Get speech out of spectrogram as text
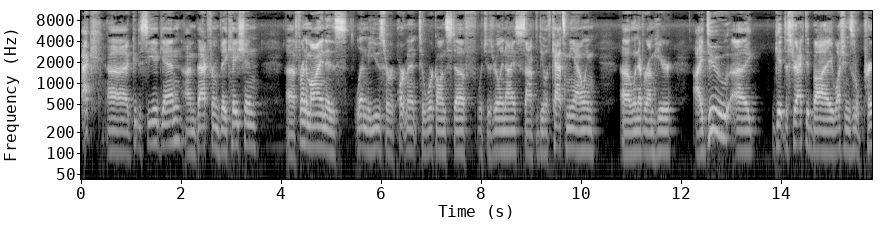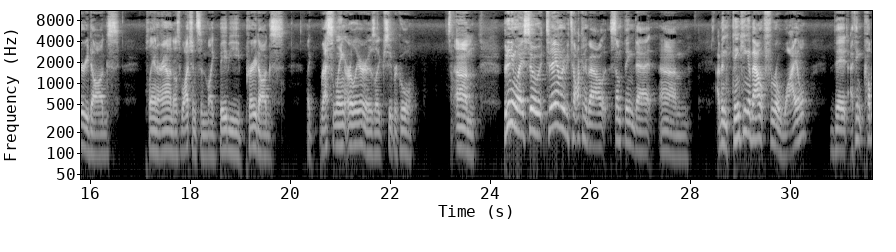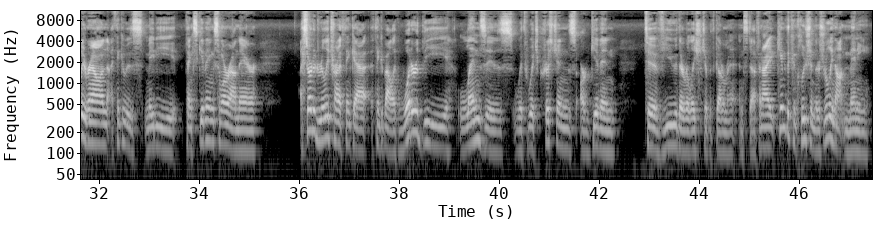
back. Uh, good to see you again. I'm back from vacation. a friend of mine is letting me use her apartment to work on stuff, which is really nice. I don't have to deal with cats meowing uh, whenever I'm here. I do uh, get distracted by watching these little prairie dogs playing around. I was watching some like baby prairie dogs like wrestling earlier. It was like super cool. Um, but anyway, so today I'm going to be talking about something that um, I've been thinking about for a while. That I think probably around, I think it was maybe Thanksgiving, somewhere around there. I started really trying to think at think about like what are the lenses with which Christians are given to view their relationship with government and stuff. And I came to the conclusion there's really not many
